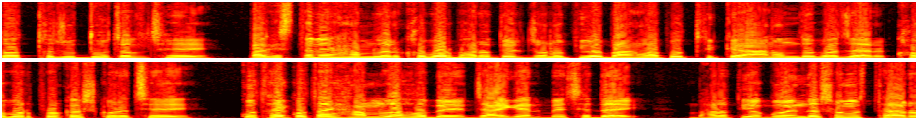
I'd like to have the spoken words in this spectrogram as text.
তথ্যযুদ্ধ চলছে। পাকিস্তানের হামলার খবর ভারতের জনপ্রিয় বাংলা পত্রিকা আনন্দবাজার খবর প্রকাশ করেছে। কোথায় কোথায় হামলা হবে জায়গার বেছে দেয় ভারতীয় গোয়েন্দা সংস্থা র।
